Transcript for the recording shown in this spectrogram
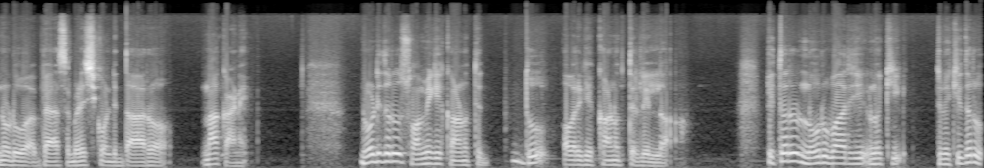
ನೋಡುವ ಅಭ್ಯಾಸ ಬೆಳೆಸಿಕೊಂಡಿದ್ದಾರೋ ನಾ ಕಾಣೆ. ನೋಡಿದರೂ ಸ್ವಾಮಿಗೆ ಕಾಣುತ್ತಿದ್ದು ಅವರಿಗೆ ಕಾಣುತ್ತಿರಲಿಲ್ಲ. ಇತರರು ನೂರು ಬಾರಿ ಇಣುಕಿ ತಿಣುಕಿದರೂ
